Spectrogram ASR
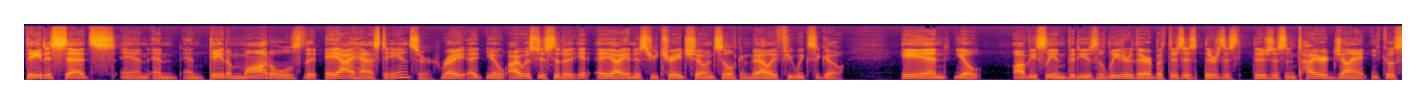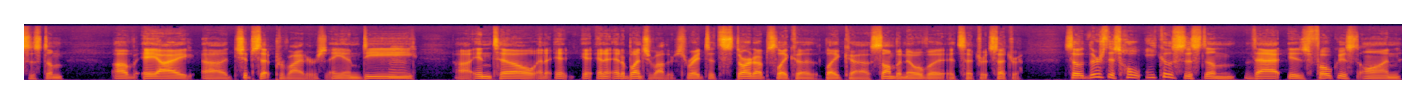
data sets and and and data models that AI has to answer, right? Uh, you know, I was just at an AI industry trade show in Silicon Valley a few weeks ago, and you know, obviously NVIDIA is the leader there, but there's this there's this there's this entire giant ecosystem of AI uh, chipset providers, AMD, mm. uh, Intel, and, and, and, a bunch of others, right? It's startups like a, uh, like uh, SambaNova, et cetera, et cetera. So there's this whole ecosystem that is focused on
